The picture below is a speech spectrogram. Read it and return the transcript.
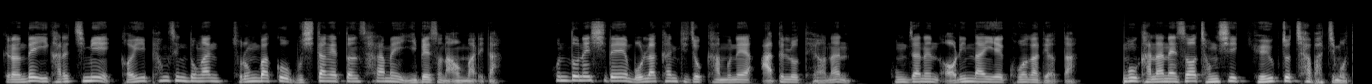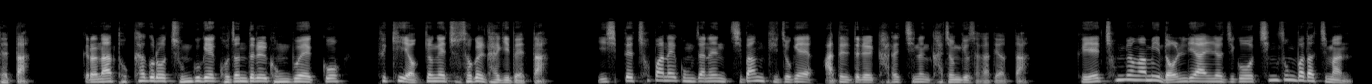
그런데 이 가르침이 거의 평생 동안 조롱받고 무시당했던 사람의 입에서 나온 말이다. 혼돈의 시대에 몰락한 귀족 가문의 아들로 태어난 공자는 어린 나이에 고아가 되었다. 너무 가난해서 정식 교육조차 받지 못했다. 그러나 독학으로 중국의 고전들을 공부했고 특히 역경의 주석을 달기도 했다. 20대 초반의 공자는 지방 귀족의 아들들을 가르치는 가정교사가 되었다. 그의 총명함이 널리 알려지고 칭송받았지만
